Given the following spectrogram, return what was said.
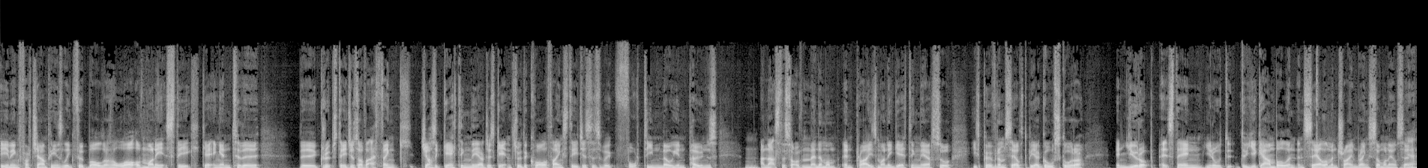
aiming for Champions League football. There's a lot of money at stake getting into the the group stages of it. I think just getting there, just getting through the qualifying stages is about 14 million pounds. Mm. And that's the sort of minimum in prize money getting there. So he's proven himself to be a goal scorer in Europe, it's then you know do, do you gamble and, and, sell them and try and bring someone else in? Yeah,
